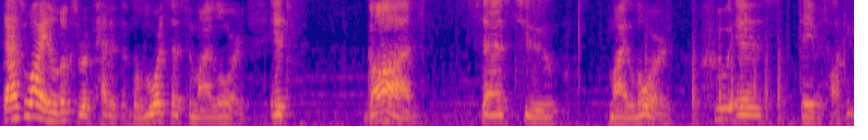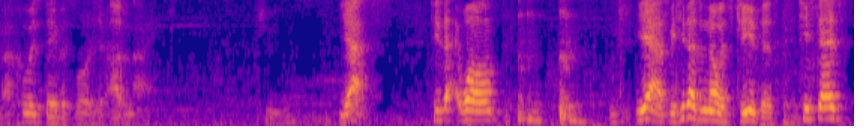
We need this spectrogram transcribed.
That's why it looks repetitive. The Lord says to my Lord. It's God says to my Lord. Who is David talking about? Who is David's Lord here? Adonai. Jesus. Yes. He's well. Yes, but he doesn't know it's Jesus. He says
